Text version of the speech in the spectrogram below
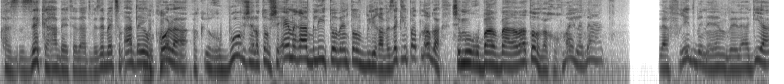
אז זה קרה בעת הדת, וזה בעצם עד היום, נכון. כל הערבוב של הטוב, שאין רע בלי טוב, אין טוב בלי רע, וזה קליפת נוגה, שמעורבב ברע והטוב, והחוכמה היא לדעת להפריד ביניהם ולהגיע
